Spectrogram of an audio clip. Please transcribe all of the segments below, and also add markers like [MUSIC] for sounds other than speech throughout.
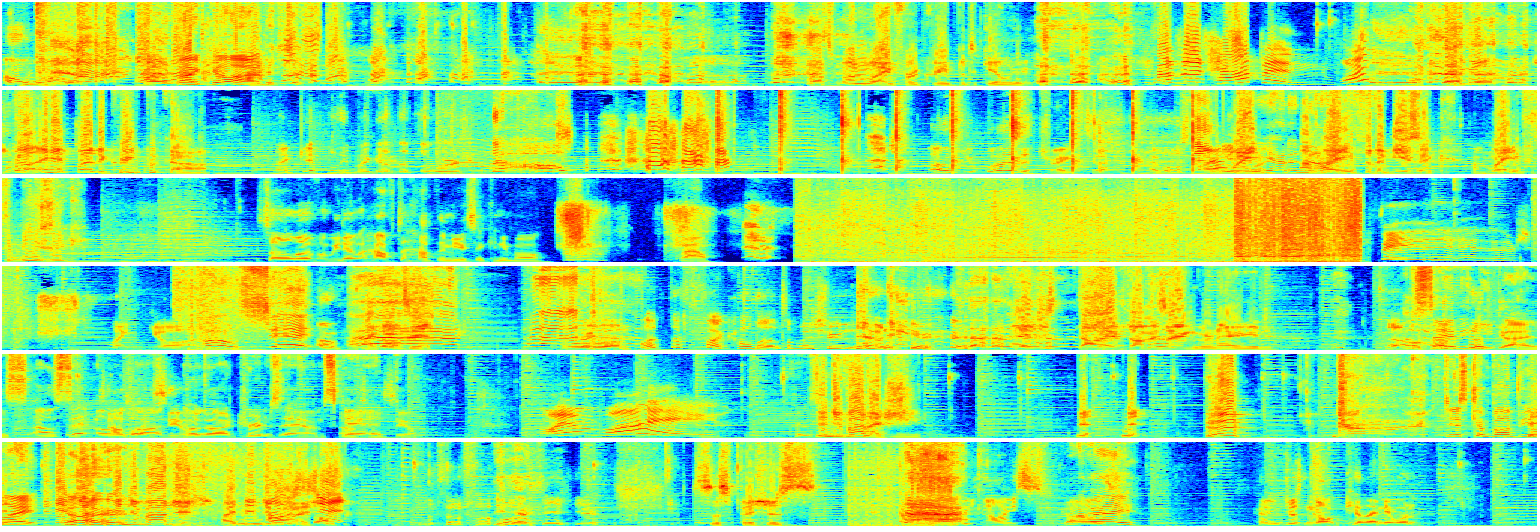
Oh whoa. [LAUGHS] oh my god! [LAUGHS] That's one way for a creeper to kill you. [LAUGHS] I was just. How'd that happen? What? You got, you got hit by the creeper cart. I can't believe I got that to work. No! Oh, you were the traitor. I was I'm fine. Yeah, waiting, he had a I'm waiting for the music. I'm waiting for the music. It's all over. We don't have to have the music anymore. Wow. Food. Oh my god. Oh shit! Oh, I got it. Ah! Whoa, ah! what the fuck? Hold on, someone's shooting down here. [LAUGHS] I just dived on his own grenade. I was saving you guys. I was sa- Oh Sounds god. Seal. Oh god. Crim's there. I'm scared. Seal. Why am why? Crim's Ninja vanish. shoot N- n- Huh? Discombobulate. Ninja, Go. ninja vanish. I ninja Oh vanish. shit! Won't be here. Suspicious. Ah! Be nice, Run away. Can you just not kill anyone?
